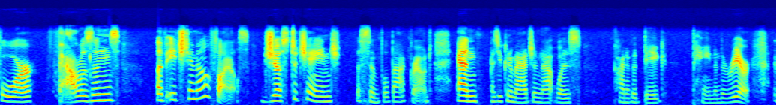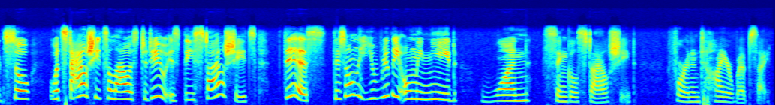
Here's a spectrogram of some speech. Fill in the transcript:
for thousands of HTML files just to change a simple background. And as you can imagine, that was kind of a big pain in the rear. And so what style sheets allow us to do is these style sheets, this, there's only, you really only need one single style sheet for an entire website.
